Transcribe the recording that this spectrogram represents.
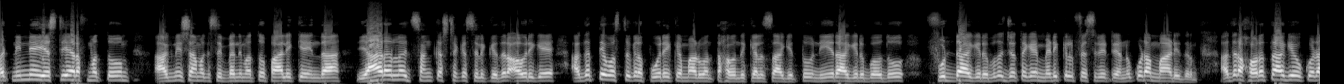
ಬಟ್ ನಿನ್ನೆ ಎಸ್ ಟಿ ಆರ್ ಎಫ್ ಮತ್ತು ಅಗ್ನಿಶಾಮಕ ಸಿಬ್ಬಂದಿ ಮತ್ತು ಪಾಲಿಕೆಯಿಂದ ಯಾರೆಲ್ಲ ಸಂಕಷ್ಟಕ್ಕೆ ಸಿಲುಕಿದ್ರು ಅವರಿಗೆ ಅಗತ್ಯ ವಸ್ತುಗಳ ಪೂರೈಕೆ ಮಾಡುವಂತಹ ಒಂದು ಕೆಲಸ ಆಗಿತ್ತು. ನೀರಾಗಿರ್ಬೋದು ಫುಡ್ ಆಗಿರ್ಬೋದು, ಜೊತೆಗೆ ಮೆಡಿಕಲ್ ಫೆಸಿಲಿಟಿಯನ್ನು ಕೂಡ ಮಾಡಿದ್ರು. ಅದರ ಹೊರತಾಗಿಯೂ ಕೂಡ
